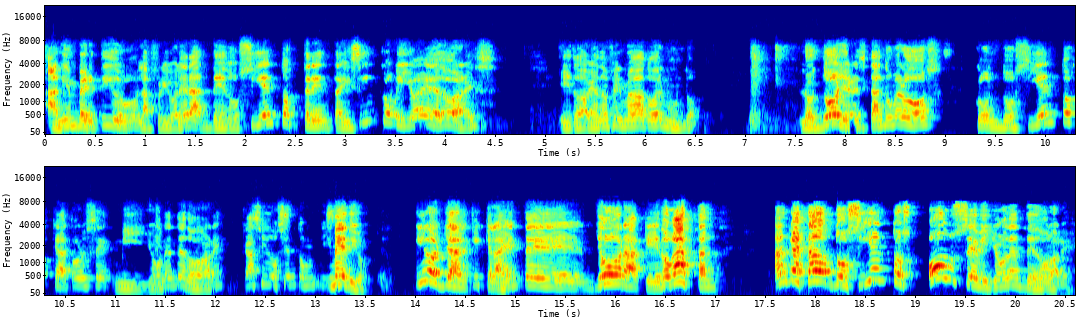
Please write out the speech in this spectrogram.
han invertido la friolera de 235 millones de dólares y todavía no han firmado a todo el mundo. Los Dodgers están número 2 con 214 millones de dólares, casi 200 y medio. Y los Yankees, que la gente llora, que no gastan, han gastado 211 millones de dólares.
